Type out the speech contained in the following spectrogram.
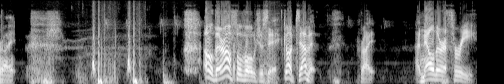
Right. Oh, there are four vultures here. God damn it. Right. And now there are three.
